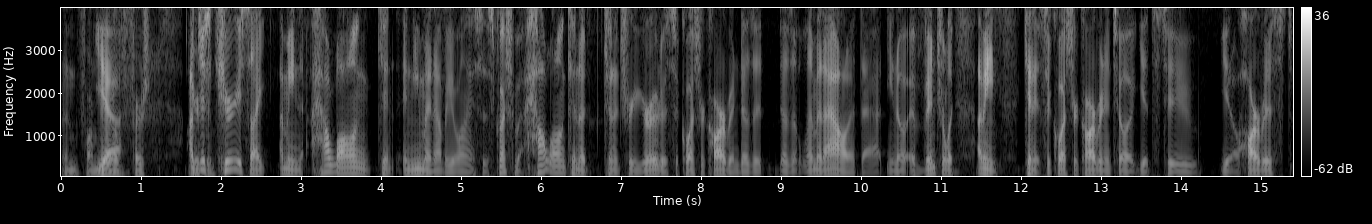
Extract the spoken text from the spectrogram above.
in Farm Yeah. Bureau first. I'm just two. curious. Like, I mean, how long can? And you may not be able to answer this question, but how long can a can a tree grow to sequester carbon? Does it does it limit out at that? You know, eventually. I mean, can it sequester carbon until it gets to you know harvest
